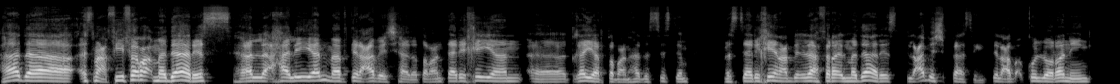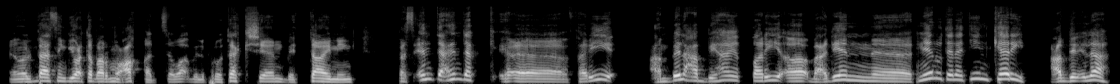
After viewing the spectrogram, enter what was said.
هذا اسمع في فرق مدارس هلأ حاليا ما بتلعبش هذا طبعا تاريخيا آه تغير طبعا هذا ال system. بس تاريخيا عبد الإله فرق المدارس بتلعبش passing بتلعب كله running لأنه ال passing يعتبر معقد سواء بال protection بال timing بس أنت عندك آه فريق عم بيلعب بهاي الطريقة بعدين 32 carry عبد الإله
